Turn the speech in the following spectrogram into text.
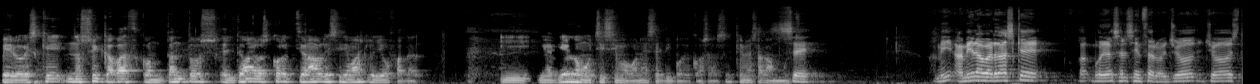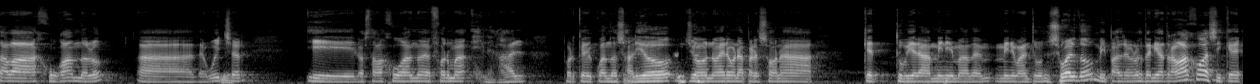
Pero es que no soy capaz con tantos. El tema de los coleccionables y demás lo llevo fatal. Y, me pierdo muchísimo con ese tipo de cosas. Es que me sacan mucho. Sí. A mí, a mí la verdad es que, voy a ser sincero, yo, yo estaba jugándolo a The Witcher y lo estaba jugando de forma ilegal. Porque cuando salió yo no era una persona que tuviera mínima mínimamente un sueldo. Mi padre no tenía trabajo, así que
